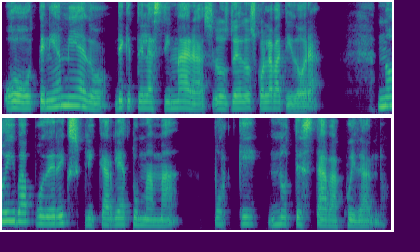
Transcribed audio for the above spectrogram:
O tenía miedo de que te lastimaras los dedos con la batidora. No iba a poder explicarle a tu mamá por qué no te estaba cuidando.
